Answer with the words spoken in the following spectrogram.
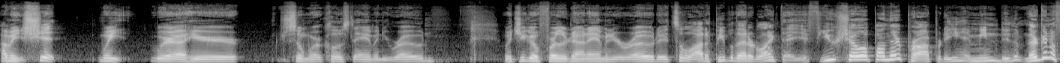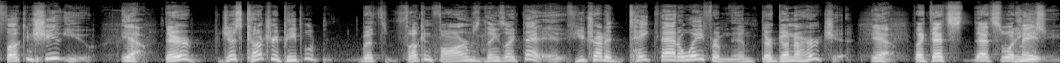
I mean, shit, we we're out here somewhere close to Amity Road. But you go further down Amity Road, it's a lot of people that are like that. If you show up on their property and mean to do them, they're gonna fucking shoot you. Yeah. They're just country people with fucking farms and things like that. If you try to take that away from them, they're gonna hurt you. Yeah. Like that's that's what he's. Maybe.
